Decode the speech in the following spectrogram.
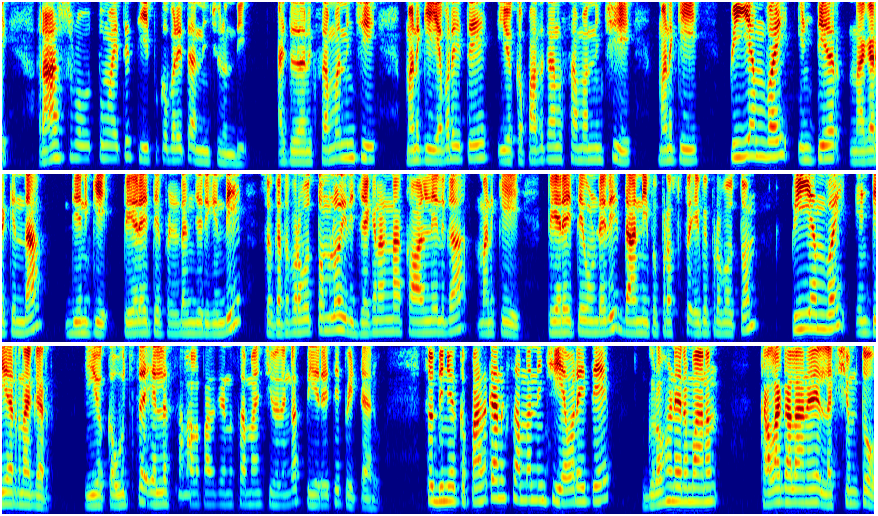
రాష్ట్ర ప్రభుత్వం అయితే తీపి కబురు అయితే అందించనుంది. అయితే దానికి సంబంధించి మనకి ఎవరైతే ఈ యొక్క పథకానికి సంబంధించి మనకి పిఎంవై ఇంటియర్ నగర్ కింద దీనికి పేరైతే పెట్టడం జరిగింది. సో గత ప్రభుత్వంలో ఇది జగనన్న కాలనీలుగా మనకి పేరైతే ఉండేది. దాన్ని ఇప్పుడు ప్రస్తుతం ఏపీ ప్రభుత్వం పిఎంవై ఎన్టీఆర్ నగర్ ఈ యొక్క ఉచిత ఇళ్ళ స్థలాల పథకానికి సంబంధించి ఈ విధంగా పేరైతే పెట్టారు. సో దీని యొక్క పథకానికి సంబంధించి ఎవరైతే గృహ నిర్మాణం కలగలనే లక్ష్యంతో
